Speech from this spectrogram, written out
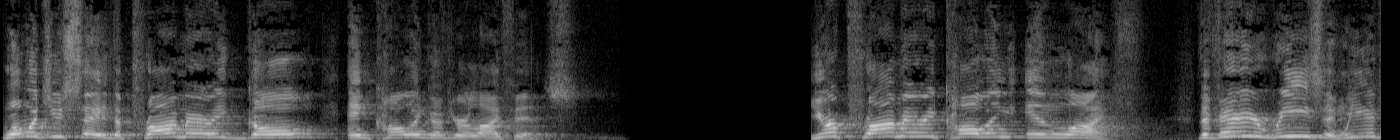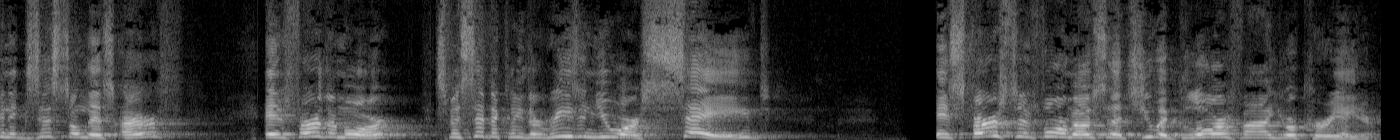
what would you say the primary goal and calling of your life is? Your primary calling in life, the very reason we even exist on this earth, and furthermore, specifically, the reason you are saved is first and foremost so that you would glorify your Creator.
